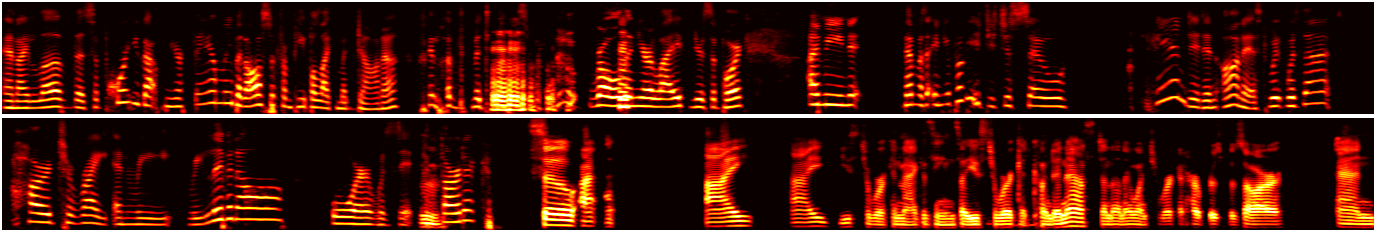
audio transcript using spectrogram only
and I love the support you got from your family but also from people like Madonna. I love the Madonna's role in your life, your support. I mean, that must in your book it's just so candid and honest. Was that hard to write and re relive it all? or was it hmm. cathartic? So I, I, I used to work in magazines. I used to work at Condé Nast, and then I went to work at Harper's Bazaar. And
